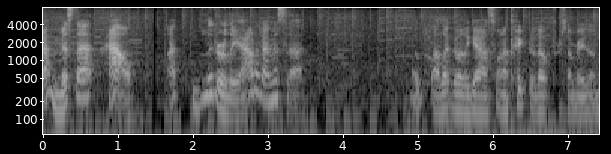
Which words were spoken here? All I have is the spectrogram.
I miss that? How? I literally, how did I miss that? Oh, I let go of the gas when I picked it up for some reason.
